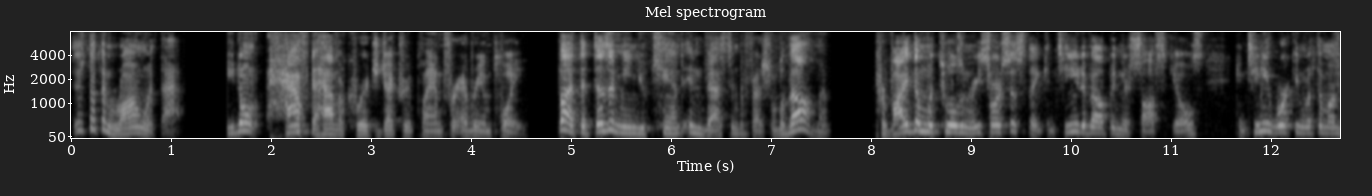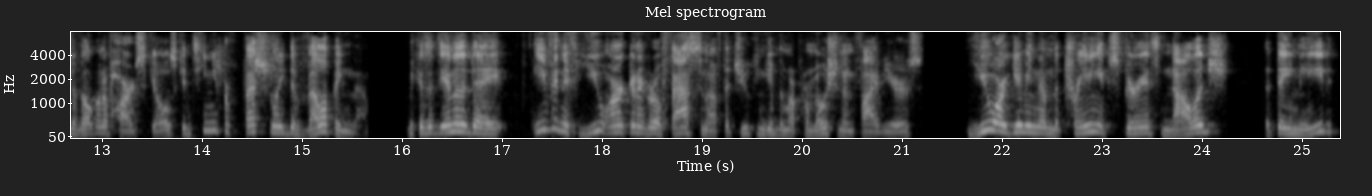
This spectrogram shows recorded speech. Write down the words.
There's nothing wrong with that. You don't have to have a career trajectory plan for every employee, but that doesn't mean you can't invest in professional development. Provide them with tools and resources so they continue developing their soft skills, continue working with them on development of hard skills, continue professionally developing them. Because at the end of the day, even if you aren't going to grow fast enough that you can give them a promotion in five years, you are giving them the training experience, knowledge that they need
